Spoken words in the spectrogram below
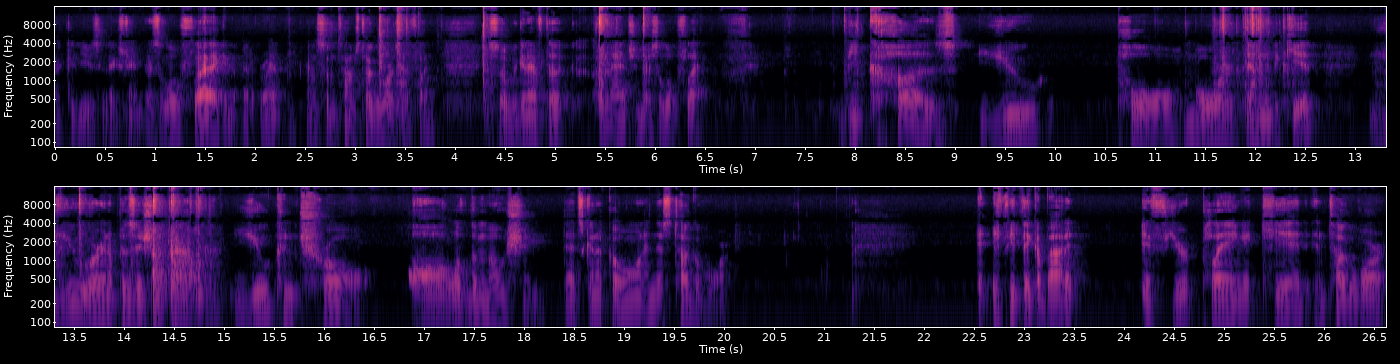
I could use an extra. Hand. There's a little flag in the middle, right? Now, sometimes tug of wars have flags. So we're to have to imagine there's a little flag. Because you pull more than the kid, you are in a position of power. You control all of the motion that's to go on in this tug of war. If you think about it, if you're playing a kid in tug of war,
